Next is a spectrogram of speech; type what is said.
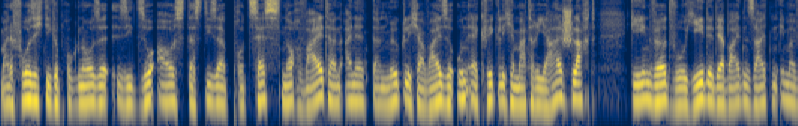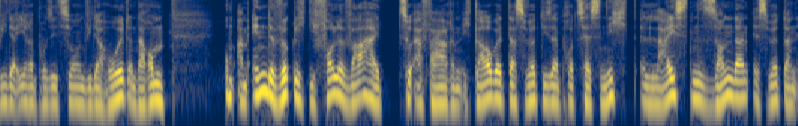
meine vorsichtige Prognose sieht so aus, dass dieser Prozess noch weiter in eine dann möglicherweise unerquickliche Materialschlacht gehen wird, wo jede der beiden Seiten immer wieder ihre Position wiederholt. Und darum um am Ende wirklich die volle Wahrheit zu erfahren. Ich glaube, das wird dieser Prozess nicht leisten, sondern es wird dann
